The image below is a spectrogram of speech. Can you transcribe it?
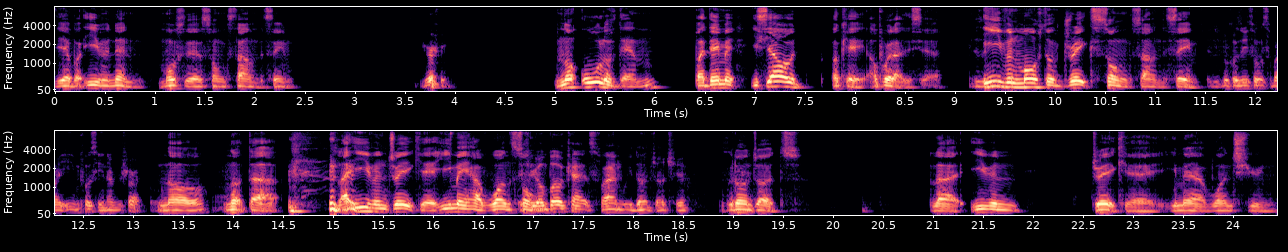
Yeah, but even then, most of their songs sound the same. You reckon? Not all of them, but they may. You see how? Okay, I'll put it like this. Yeah, even most of Drake's songs sound the same. is it because he talks about eating pussy in every track? No, not that. like even Drake, yeah, he may have one song. If you're bowcat, it's fine. We don't judge here. We don't judge. Like even Drake, yeah, he may have one tune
